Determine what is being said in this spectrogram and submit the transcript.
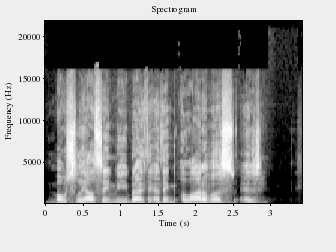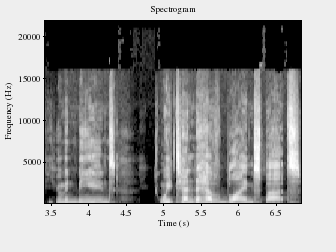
mostly, I'll say me, but I think I think a lot of us as human beings, we tend to have blind spots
